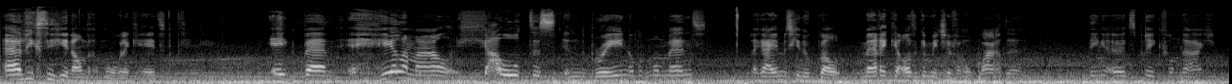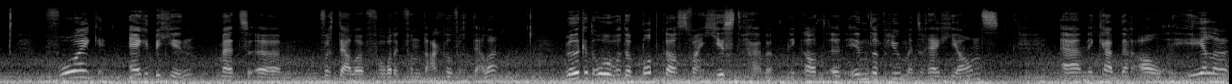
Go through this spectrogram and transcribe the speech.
En ik zie geen andere mogelijkheid. Ik ben helemaal chaotisch in de brain op het moment. Dat ga je misschien ook wel merken als ik een beetje verwarde dingen uitspreek vandaag. Voor ik echt begin met um, vertellen voor wat ik vandaag wil vertellen, wil ik het over de podcast van gisteren hebben. Ik had een interview met Reg Jans en ik heb daar al hele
